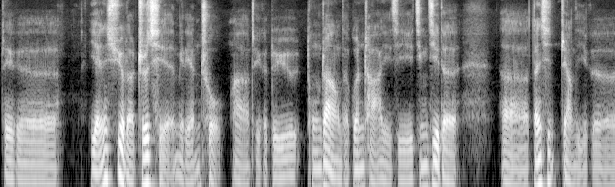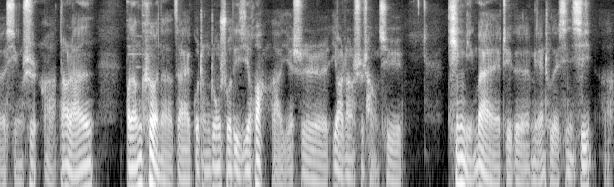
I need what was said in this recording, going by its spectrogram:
这个延续了之前美联储啊，这个对于通胀的观察以及经济的呃担心这样的一个形式啊。当然，伯南克呢在过程中说的一些话啊，也是要让市场去听明白这个美联储的信息啊。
